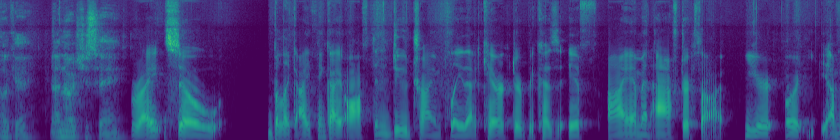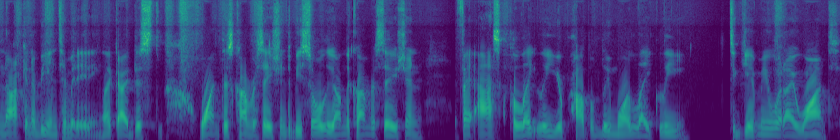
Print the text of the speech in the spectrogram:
Okay, I know what you're saying. right? So, but like I think I often do try and play that character because if I am an afterthought, you're or I'm not going to be intimidating. Like I just want this conversation to be solely on the conversation. If I ask politely, you're probably more likely to give me what I want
